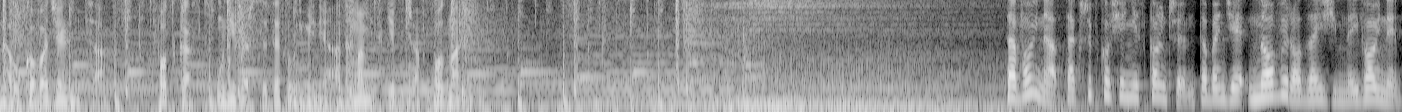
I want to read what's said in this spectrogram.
Naukowa Dzielnica. Podcast Uniwersytetu imienia Adama Mickiewicza w Poznaniu. Ta wojna tak szybko się nie skończy. To będzie nowy rodzaj zimnej wojny.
